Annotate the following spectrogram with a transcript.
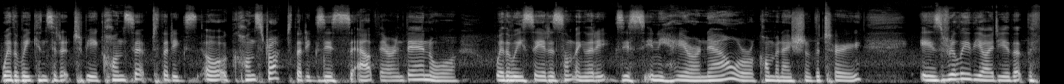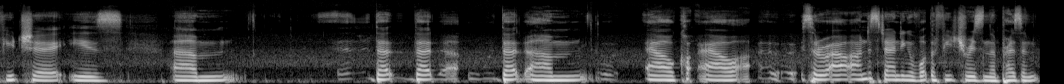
whether we consider it to be a concept that ex- or a construct that exists out there and then, or whether we see it as something that exists in here and now, or a combination of the two, is really the idea that the future is um, that that uh, that um, our our uh, sort of our understanding of what the future is in the present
